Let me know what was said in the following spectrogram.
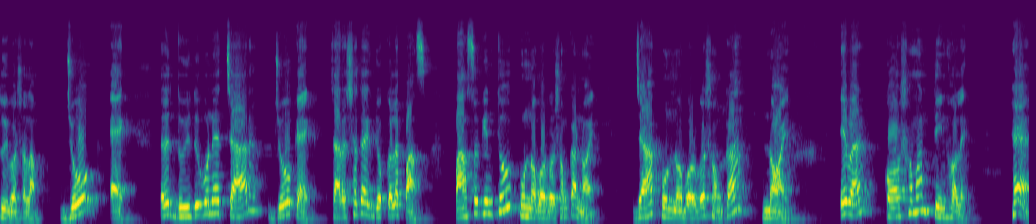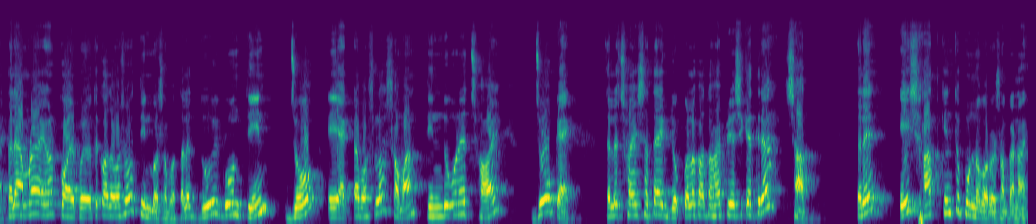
দুই বসালাম, যোগ এক, তাহলে দুই দুগুণে চার যোগ এক, চারের সাথে এক যোগ করলে পাঁচ, পাঁচও কিন্তু পূর্ণবর্গ সংখ্যা নয়, যা পূর্ণবর্গ সংখ্যা নয়। এবার ক সমান তিন হলে হ্যাঁ তাহলে আমরা এখন কয়ের পরিবর্তে কত বসাবো? তিন বসাবো, তাহলে দুই গুণ তিন যোগ এই একটা বসল সমান তিন দুগুণে ছয় যোগ এক, তাহলে ছয়ের সাথে এক যোগ করলে কত হয়? প্রিয় শিক্ষার্থীরা, সাত। তাহলে এই সাত কিন্তু পূর্ণবর্গ সংখ্যা নয়।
